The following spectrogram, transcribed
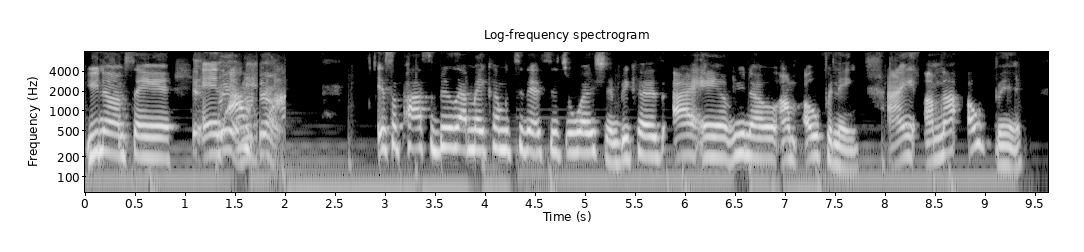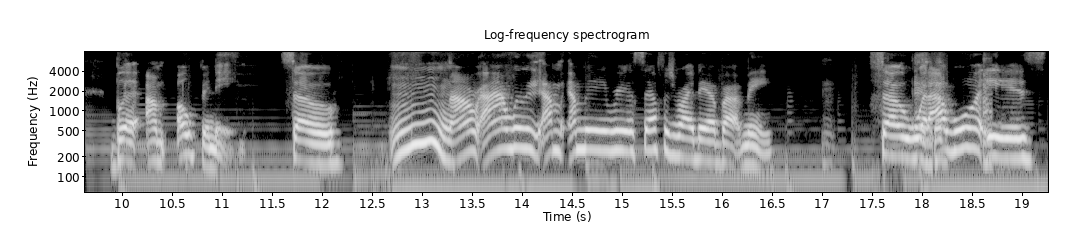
You know what I'm saying? And Yeah, doubt. it's a possibility I may come into that situation because I am, you know, I'm opening. I ain't, I'm not open, but I'm opening. So, mm, I, I'm really, I'm, I'm being real selfish right there about me. So what I want is,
